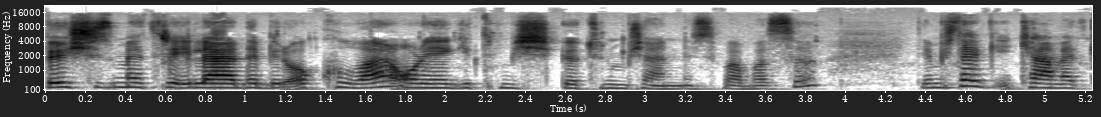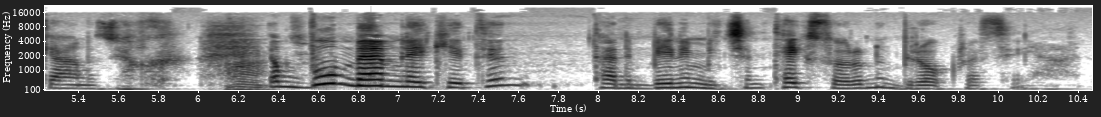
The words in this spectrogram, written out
500 metre ileride bir okul var. Oraya gitmiş, götürmüş annesi babası. Demişler ki ikametgahınız yok. Ya bu memleketin hani benim için tek sorunu bürokrasi yani.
